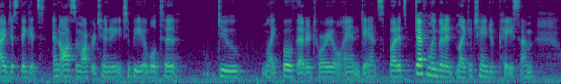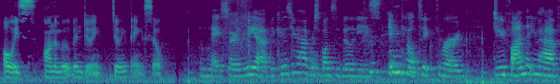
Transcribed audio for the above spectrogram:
I just think it's an awesome opportunity to be able to do like both editorial and dance. But it's definitely been a, like a change of pace. I'm always on the move and doing doing things. So. Okay, so Leah, because you have responsibilities in Celtic Throne, do you find that you have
